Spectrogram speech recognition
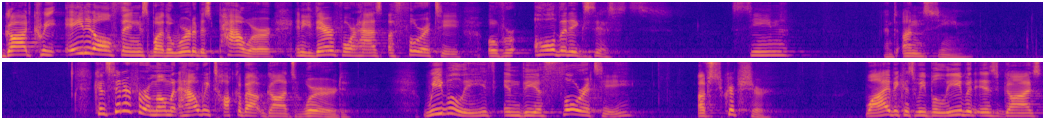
God created all things by the word of his power, and he therefore has authority over all that exists, seen and unseen. Consider for a moment how we talk about God's word. We believe in the authority of Scripture. Why? Because we believe it is God's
